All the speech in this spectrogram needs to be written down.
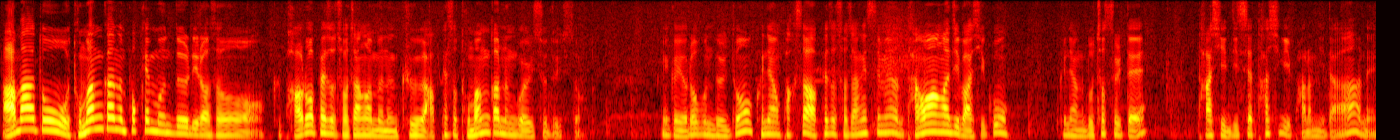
아마도 도망가는 포켓몬들이라서 그 바로 앞에서 저장하면은 그 앞에서 도망가는 거일 수도 있어. 그러니까 여러분들도 그냥 박사 앞에서 저장했으면 당황하지 마시고 그냥 놓쳤을 때 다시 리셋 하시기 바랍니다. 네.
